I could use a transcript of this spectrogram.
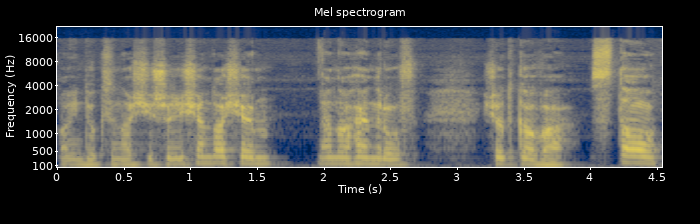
o indukcyjności 68 nanohenrów, środkowa 100.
